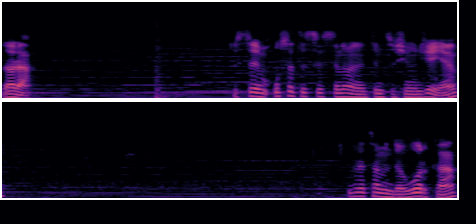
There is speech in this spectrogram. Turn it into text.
Dobra. Jestem usatysfakcjonowany tym, co się dzieje. Wracamy do worka.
